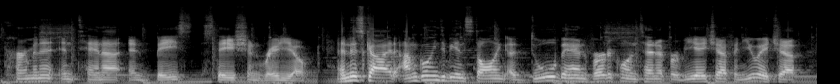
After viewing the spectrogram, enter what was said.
permanent antenna and base station radio. In this guide, I'm going to be installing a dual band vertical antenna for VHF and UHF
